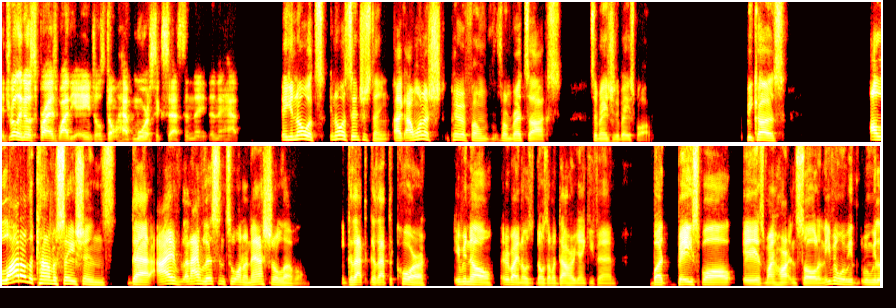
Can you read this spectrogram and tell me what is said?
It's really no surprise why the Angels don't have more success than they than they have. And you know what's you know what's interesting? Like I want to pivot from from Red Sox to Major League Baseball because a lot of the conversations that I've and I've listened to on a national level, because at because at the core, even though everybody knows knows I'm a diehard Yankee fan, but baseball is my heart and soul. And even when we when we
